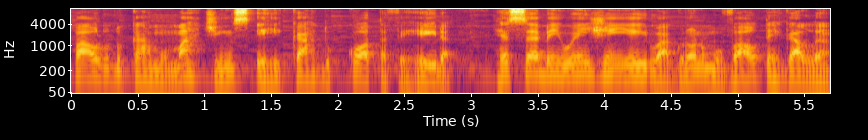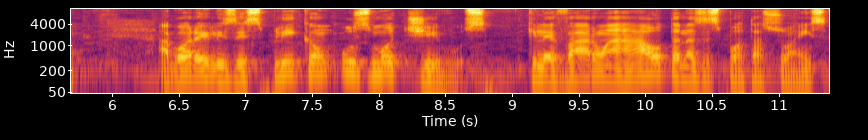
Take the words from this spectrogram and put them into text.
Paulo do Carmo Martins e Ricardo Cota Ferreira recebem o engenheiro agrônomo Walter Galan. Agora eles explicam os motivos que levaram à alta nas exportações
